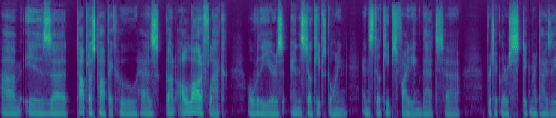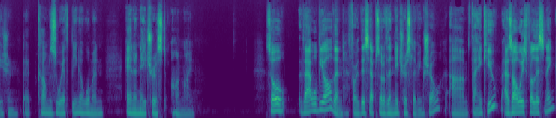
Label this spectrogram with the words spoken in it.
um, is uh, Topless Topics, who has gotten a lot of flack over the years and still keeps going and still keeps fighting that uh, particular stigmatization that comes with being a woman and a naturist online. So that will be all then for this episode of the Naturist Living Show. Um, thank you, as always, for listening.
